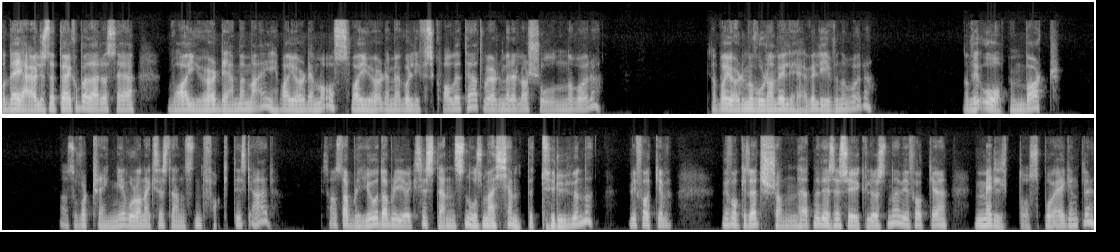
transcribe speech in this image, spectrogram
Og det jeg har lyst til å peke på, det er å se hva gjør det med meg? Hva gjør det med oss? Hva gjør det med vår livskvalitet? Hva gjør det med relasjonene våre? Hva gjør det med hvordan vi lever livene våre? Når vi åpenbart altså fortrenger hvordan eksistensen faktisk er. Altså, da, blir jo, da blir jo eksistensen noe som er kjempetruende. Vi får ikke, vi får ikke sett skjønnheten i disse syklusene. Vi får ikke meldt oss på, egentlig,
